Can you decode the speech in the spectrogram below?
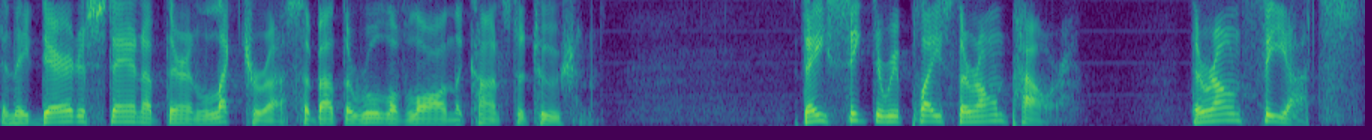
And they dare to stand up there and lecture us about the rule of law and the Constitution. They seek to replace their own power, their own fiats,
